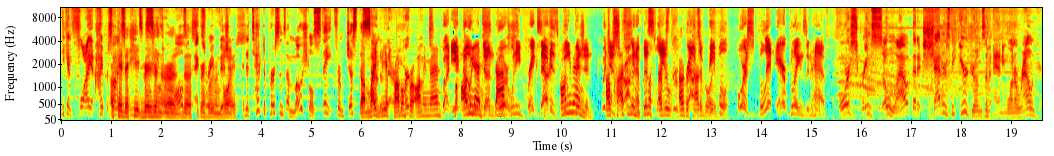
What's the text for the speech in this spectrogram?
He can fly at hypersonic Okay, the speeds, heat vision see through or walls the with X-ray superhuman vision, voice. and detect a person's emotional state from just the That might be a their problem for heartbeat. Omni-Man. But you But know you're Omni-Man done stats- for when he breaks out his heat Omni-Man vision, which is outclasses strong him in enough to slice every through crowds of people or split airplanes in half. Or scream so loud that it shatters the eardrums of anyone around him.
